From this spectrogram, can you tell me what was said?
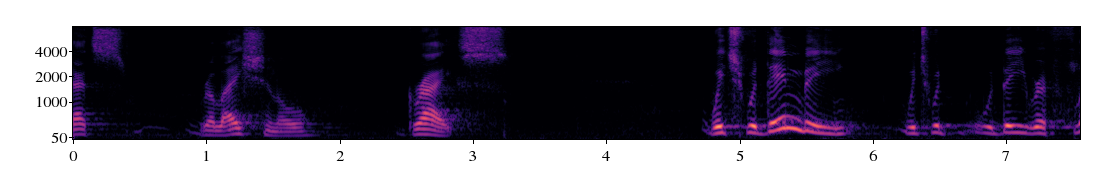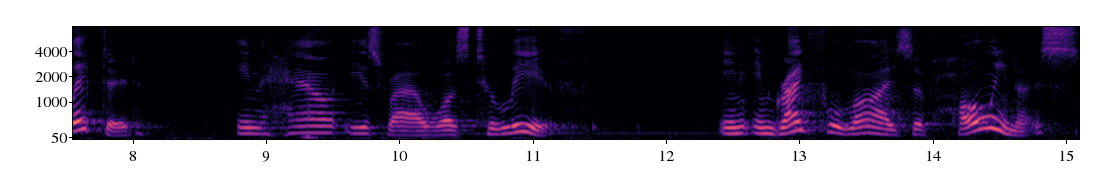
that's relational grace, which would then be, which would, would be reflected in how Israel was to live in, in grateful lives of holiness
